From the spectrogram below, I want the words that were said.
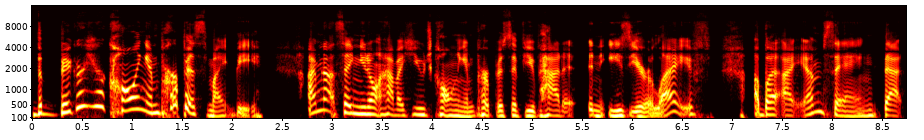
the bigger your calling and purpose might be. I'm not saying you don't have a huge calling and purpose if you've had it an easier life, uh, but I am saying that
